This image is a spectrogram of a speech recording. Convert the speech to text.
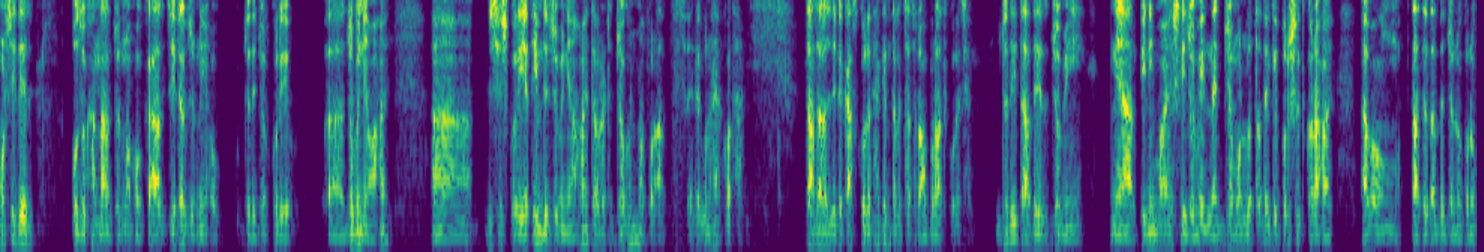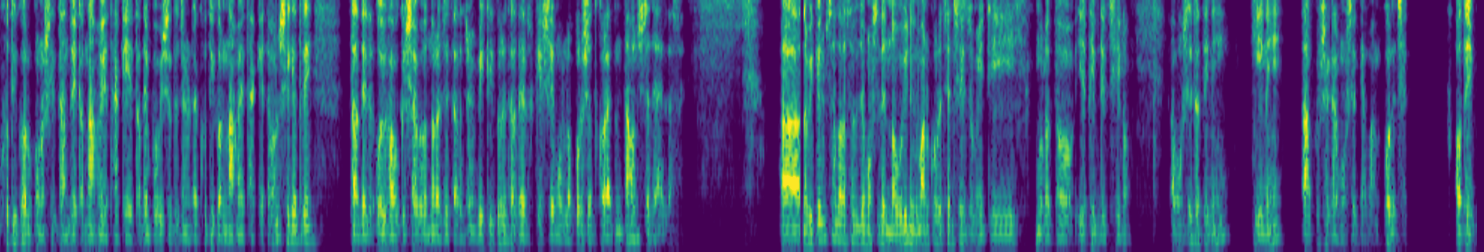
মসজিদের অজুখানার জন্য হোক আর যেটার জন্য হোক, যদি জোর করে জমি নেওয়া হয় বিশেষ করে এতিমদের জমি নেওয়া হয়, তাহলে একটা জঘন্য অপরাধ, এটা গুনহের কথা। চাচারা যদি কাজ করে থাকেন, তাহলে চাচারা অপরাধ করেছেন। যদি তাদের জমি নেয়ার বিনিময়ে সেই জমির ন্যায্য মূল্য তাদেরকে পরিশোধ করা হয় এবং তাতে তাদের জন্য কোনো ক্ষতিকর কোনো সিদ্ধান্ত এটা না হয়ে থাকে, তাদের ভবিষ্যতের জন্য এটা ক্ষতিকর না হয়ে থাকে, তাহলে সেক্ষেত্রে তাদের অভিভাবক হিসাবে অন্যরা যদি তাদের জমি বিক্রি করে তাদেরকে সেই মূল্য পরিশোধ করা দেন তাহলে সেটা জায়গা আছে। নবী করিম সাল্লাহ যে মসজিদের নবী নির্মাণ করেছেন, সেই জমিটি মূলত ইয়েতিমদের ছিল এবং সেটা তিনি কিনে তারপর সেখানে মসজিদ নির্মাণ করেছেন। অতএব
